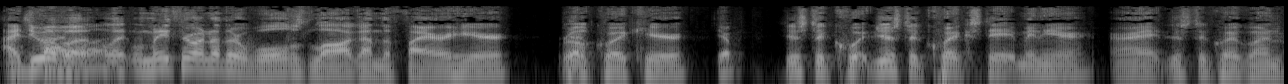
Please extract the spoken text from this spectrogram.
I do have a. Like, let me throw another Wolves log on the fire here, real quick here. Yep. Just a quick, just a quick statement here. All right, just a quick one.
